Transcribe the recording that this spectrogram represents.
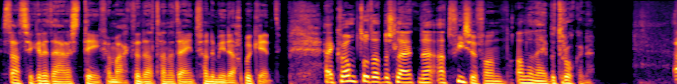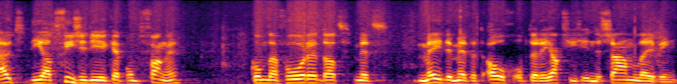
Staatssecretaris Teven maakte dat aan het eind van de middag bekend. Hij kwam tot dat besluit na adviezen van allerlei betrokkenen. Uit die adviezen die ik heb ontvangen... komt naar voren dat met, mede met het oog op de reacties in de samenleving...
